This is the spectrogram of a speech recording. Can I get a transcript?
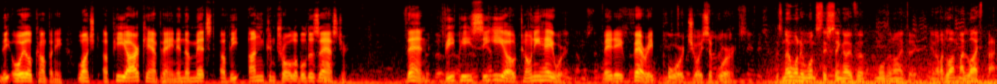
the oil company launched a PR campaign in the midst of the uncontrollable disaster. Then, BP's CEO, Tony Hayward, made a very poor choice of words. There's no one who wants this thing over more than I do. You know, I'd like my life back.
